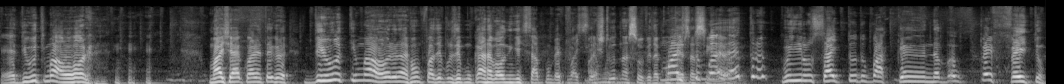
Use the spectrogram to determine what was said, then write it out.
é de última hora. Mas já é 40 graus. De última hora nós vamos fazer, por exemplo, um carnaval, ninguém sabe como é que vai ser. Mas tudo na sua vida acontece assim, vai- né? é tranquilo, sai tudo bacana, perfeito,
